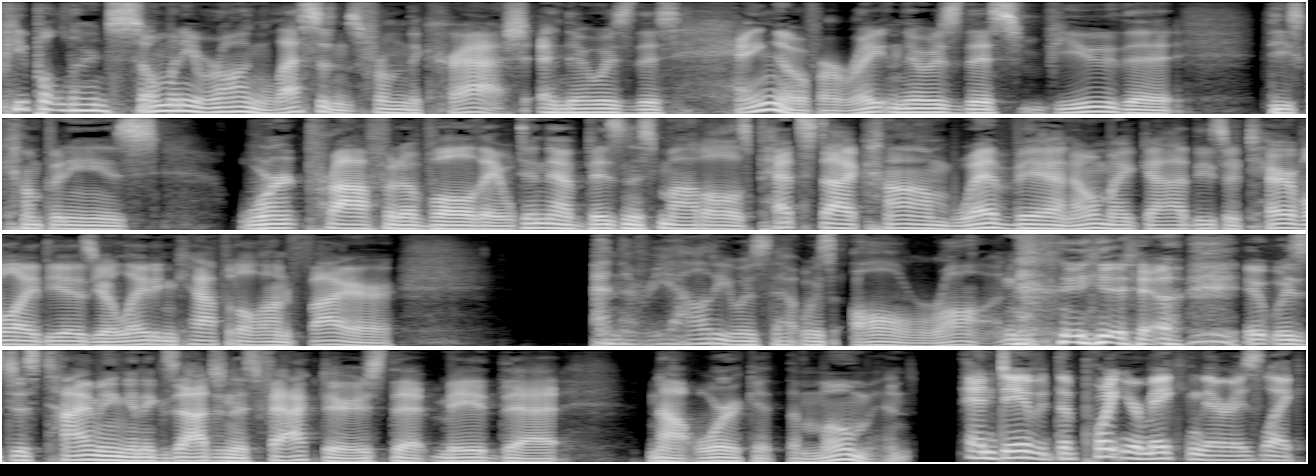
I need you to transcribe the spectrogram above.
people learned so many wrong lessons from the crash. And there was this hangover, right? And there was this view that these companies weren't profitable. They didn't have business models. Pets.com, Webvan. Oh my God, these are terrible ideas. You're lighting capital on fire. And the reality was that was all wrong. you know, it was just timing and exogenous factors that made that not work at the moment. And David, the point you're making there is like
